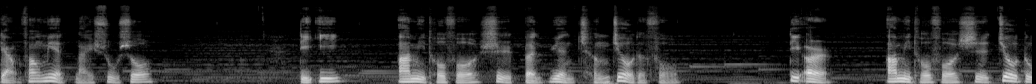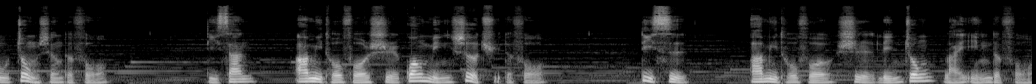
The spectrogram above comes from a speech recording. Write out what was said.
两方面来述说。第一，阿弥陀佛是本愿成就的佛；第二，阿弥陀佛是救度众生的佛；第三，阿弥陀佛是光明摄取的佛；第四。阿弥陀佛是临终来迎的佛。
